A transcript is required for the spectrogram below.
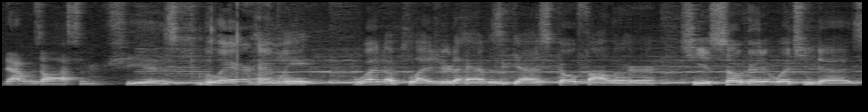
That was awesome. She is Blair Henley. What a pleasure to have as a guest. Go follow her. She is so good at what she does.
